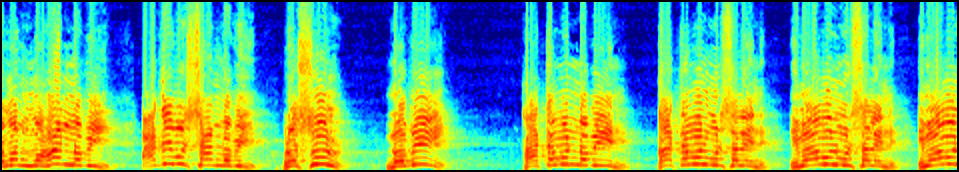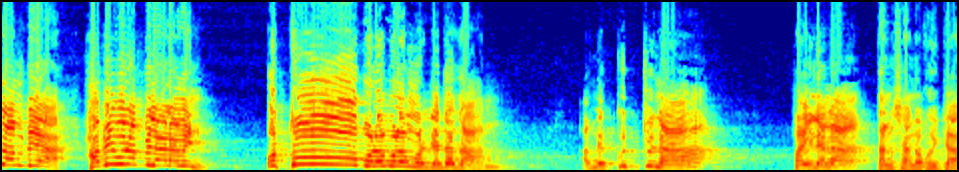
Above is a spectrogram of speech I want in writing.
এমন মহান নবী, আজিমুসান নবী, রসুল নবী, খাতামুন নবীন, খাতামুল মুরসালিন, ইমামুল মুরসালিন, ইমামুল আম্বিয়া, হাবিবুর রব্বিল আলামিন, অত বড় বড় মর্যাদা যান আপনি কুচ্ছু না, পাইলে না, তান সানো কইতা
